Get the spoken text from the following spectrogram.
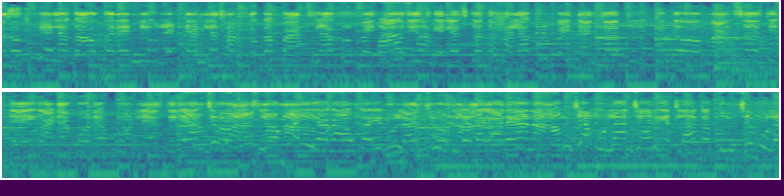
आरोप केला गावकऱ्यांनी. उलट त्यांना सांगतो का पाच लाख रुपये लाख. गेलेच का दहा लाख रुपये? त्यांच्यावर तिथं माणसं असतील त्याही गाड्या फोड्या फोडल्या असतील. यांच्यावर असलं लोकांनी या ना. गावकरी. मुलांची फोडलेल्या गाड्या ना आमच्या मुलांच्यावर घेतला का तुमची मुलं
